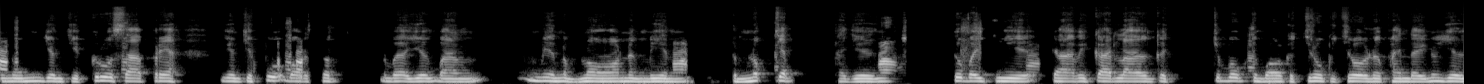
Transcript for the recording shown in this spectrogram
ជំនុំយើងជាគ្រួសារព្រះ យើងជាពួកបរិសុទ្ធដើម្បីឲ្យយើងបានមានអំណរនិងមានទំនុកចិត្តថាយើងទោះបីជាការវិកើតឡើងក៏ ច្បុកច្បល់ក៏ជ្រុកជ្រុលនៅផែនដីនោះយើង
